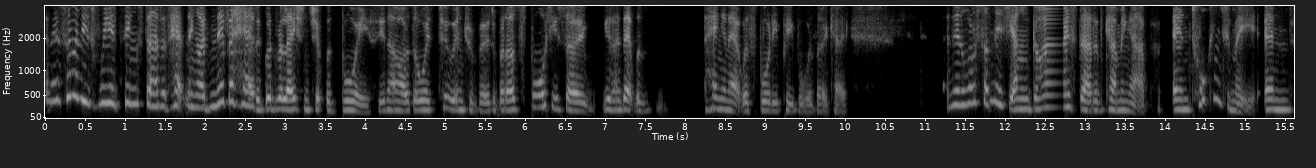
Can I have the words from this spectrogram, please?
And then some of these weird things started happening. I'd never had a good relationship with boys. You know, I was always too introverted, but I was sporty. So, you know, that was hanging out with sporty people was okay. And then all of a sudden, these young guys started coming up and talking to me and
